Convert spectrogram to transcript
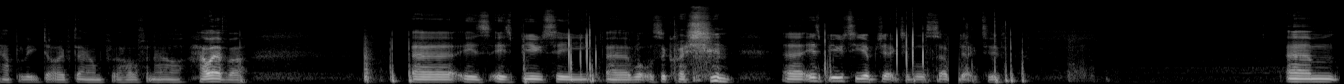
happily dive down for half an hour. However, uh, is is beauty? Uh, what was the question? Uh, is beauty objective or subjective? Um,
